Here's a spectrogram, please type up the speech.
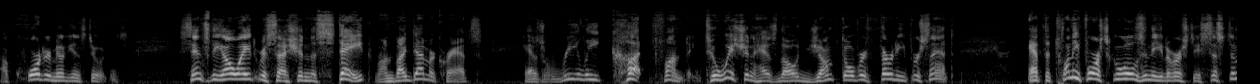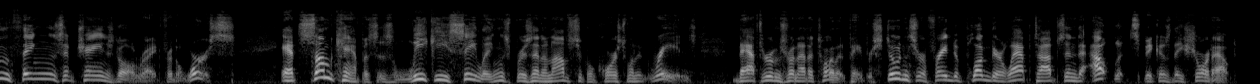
a quarter million students. Since the 08 recession, the state, run by Democrats, has really cut funding. Tuition has, though, jumped over 30%. At the 24 schools in the university system, things have changed all right for the worse. At some campuses, leaky ceilings present an obstacle course when it rains. Bathrooms run out of toilet paper. Students are afraid to plug their laptops into outlets because they short out.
